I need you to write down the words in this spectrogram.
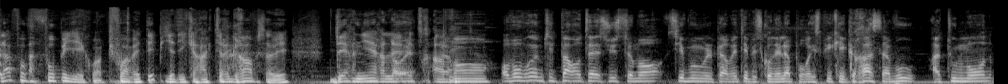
là, faut, faut payer, quoi. Puis faut arrêter, puis il y a des caractères graves, vous savez. Dernière ah lettre avant. On va ouvrir une petite parenthèse, justement, si vous me le permettez, puisqu'on est là pour expliquer, grâce à vous, à tout le monde,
